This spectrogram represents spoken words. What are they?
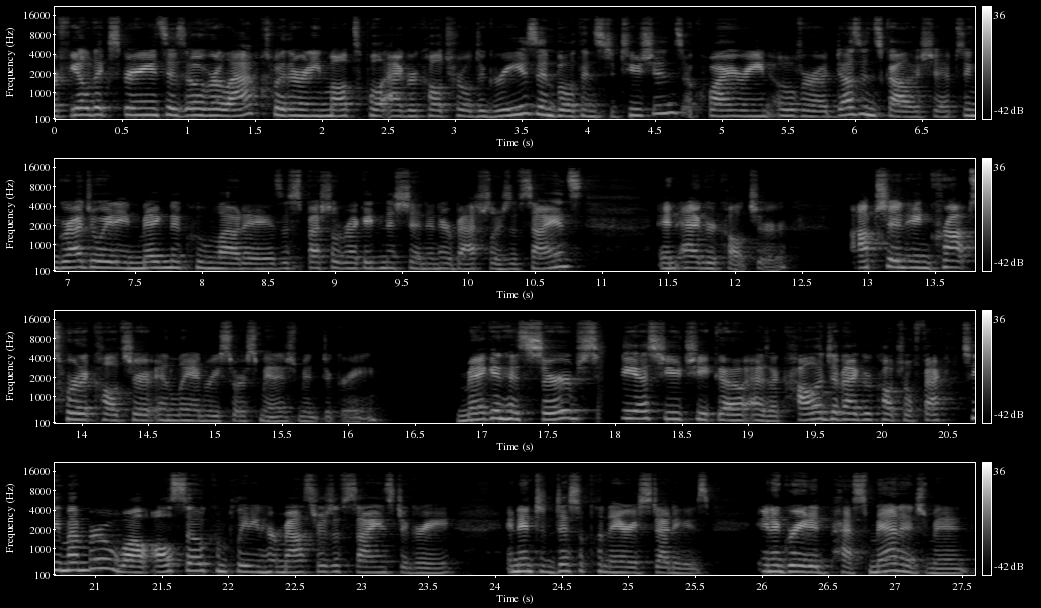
Her field experiences overlapped with earning multiple agricultural degrees in both institutions, acquiring over a dozen scholarships, and graduating magna cum laude as a special recognition in her Bachelor's of Science in Agriculture, option in crops, horticulture, and land resource management degree. Megan has served CSU Chico as a College of Agricultural faculty member while also completing her Master's of Science degree in interdisciplinary studies, integrated pest management,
